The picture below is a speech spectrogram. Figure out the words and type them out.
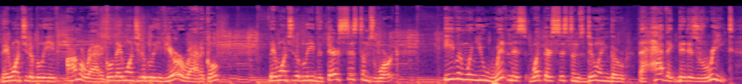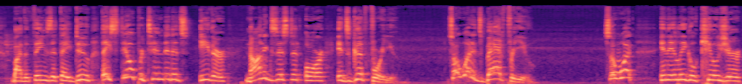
They want you to believe I'm a radical. They want you to believe you're a radical. They want you to believe that their systems work. Even when you witness what their system's doing, the, the havoc that is wreaked by the things that they do, they still pretend that it's either non existent or it's good for you. So what? It's bad for you. So what? An illegal kills your,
